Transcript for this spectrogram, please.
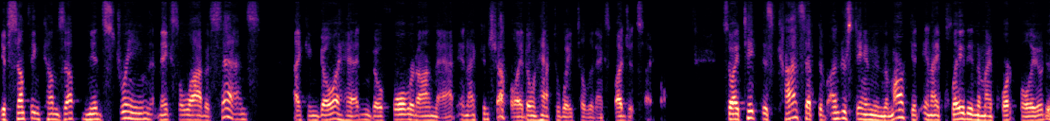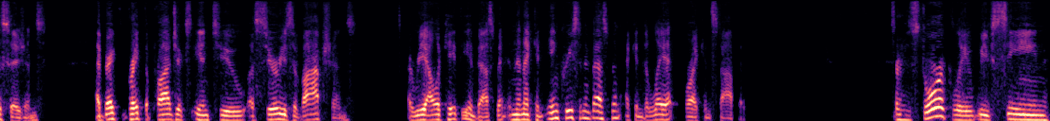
If something comes up midstream that makes a lot of sense, I can go ahead and go forward on that, and I can shuffle. I don't have to wait till the next budget cycle. So I take this concept of understanding the market and I play it into my portfolio decisions I break, break the projects into a series of options. I reallocate the investment, and then I can increase an investment, I can delay it, or I can stop it. So historically, we've seen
